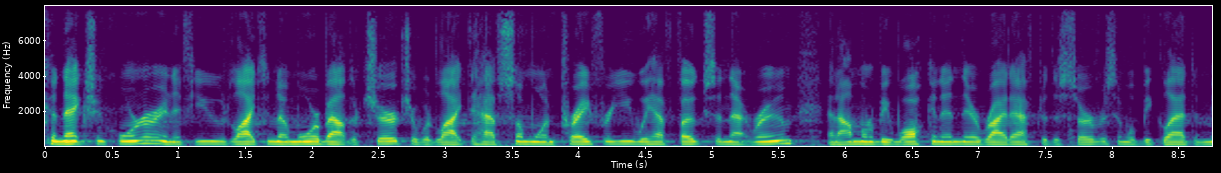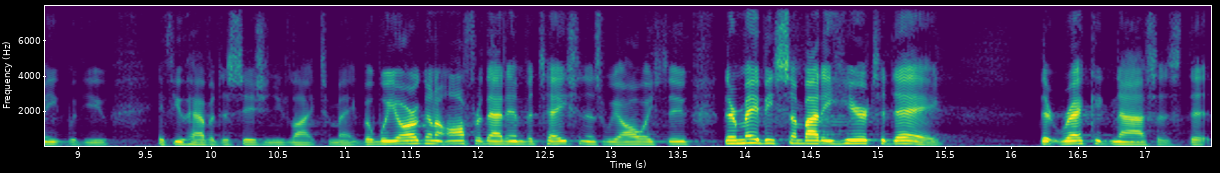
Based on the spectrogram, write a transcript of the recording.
connection corner, and if you'd like to know more about the church or would like to have someone pray for you, we have folks in that room, and I'm going to be walking in there right after the service, and we'll be glad to meet with you if you have a decision you'd like to make. But we are going to offer that invitation as we always do. There may be somebody here today that recognizes that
